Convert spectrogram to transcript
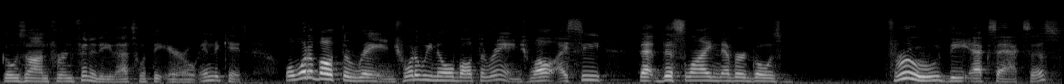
goes on for infinity. That's what the arrow indicates. Well, what about the range? What do we know about the range? Well, I see that this line never goes through the x-axis,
